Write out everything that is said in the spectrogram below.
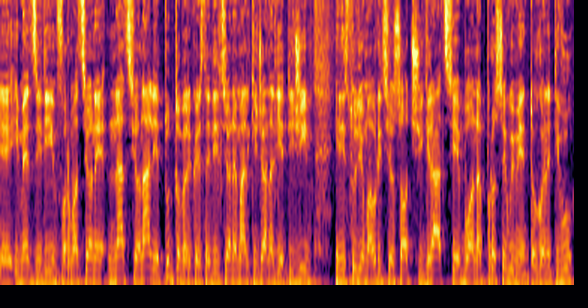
i mezzi di informazione nazionali. È tutto per questa edizione marchigiana di ETG. In studio Maurizio Socci, grazie e buon proseguimento con ETV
